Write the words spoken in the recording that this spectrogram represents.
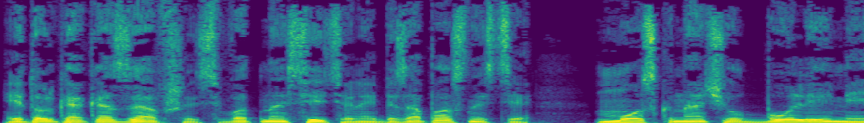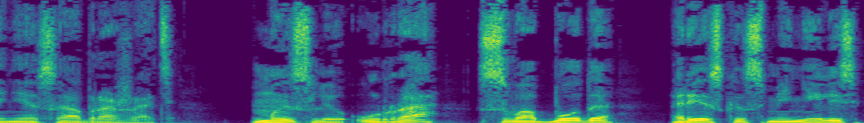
И только оказавшись в относительной безопасности, мозг начал более-менее соображать. Мысли «Ура! Свобода!» резко сменились,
